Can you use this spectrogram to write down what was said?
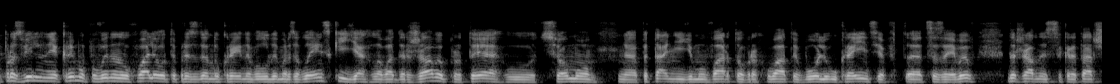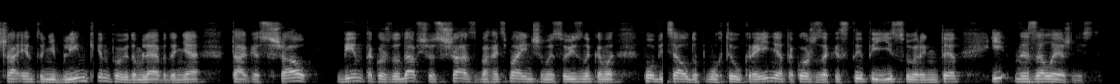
про звільнення Криму повинен ухвалювати президент України Володимир Зеленський як глава держави. Проте у цьому е, питанні йому варто врахувати волю українців. Це заявив державний секретар США Ентоні Блінкен. Повідомляє видання Таге США. Він також додав, що США з багатьма іншими союзниками пообіцяли допомогти Україні, а також захистити її суверенітет і незалежність.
